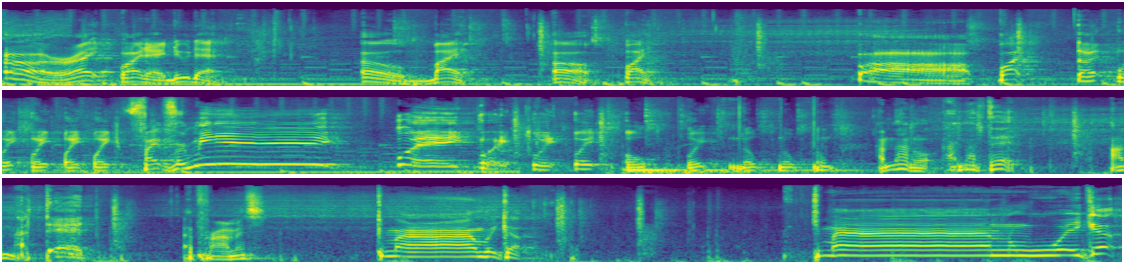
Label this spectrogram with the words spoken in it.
All right, why did I do that? Oh, bye. Oh, bye. Oh, what? Uh, Wait, wait, wait, wait. Fight for me. Wait, wait, wait, wait. Oh, wait. Nope, nope, nope. I'm not. I'm not dead. I'm not dead. I promise. Come on, wake up. Come on, wake up.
